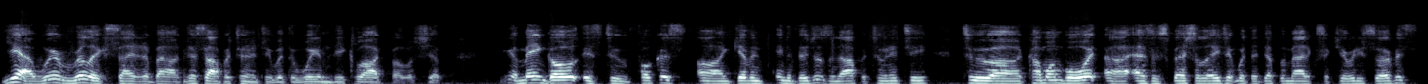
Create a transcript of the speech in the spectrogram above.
Yeah, we're really excited about this opportunity with the William D. Clark Fellowship. The main goal is to focus on giving individuals an opportunity to uh, come on board uh, as a special agent with the Diplomatic Security Service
